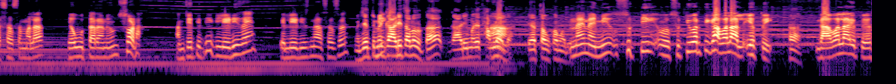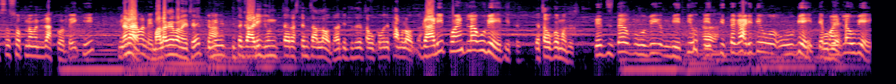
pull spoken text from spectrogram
असं असं मला हे उतारा नेऊन सोडा आमच्या तिथे एक लेडीज आहे त्या लेडीजनं असं असं म्हणजे तुम्ही गाडी चालवत होता गाडीमध्ये थांबला. होता त्या चौकामध्ये नाही नाही मी सुट्टी सुट्टीवरती गावाला आलो येतोय. गावाला येतोय असं स्वप्नामध्ये दाखवतंय की नाही, नाही. मला काय म्हणायचंय तुम्ही तिथं गाडी घेऊन त्या रस्त्याने चालला होता तिथे त्या चौकामध्ये थांबला होता. गाडी पॉइंटला उभी आहे तिथं. त्या चौकामध्येच. ते तिथं उभी भीती होती हा. तिथं गाडी ती उ- उभी आहे त्या उभी पॉइंटला उभी आहे.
